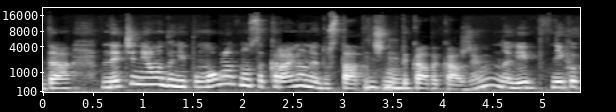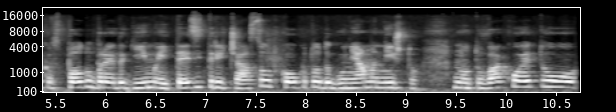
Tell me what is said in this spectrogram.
Да, не че няма да ни помогнат, но са крайно недостатъчни, mm-hmm. така да кажем. Нали, в никакъв по-добре е да ги има и тези 3 часа, отколкото да го няма нищо. Но това, което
